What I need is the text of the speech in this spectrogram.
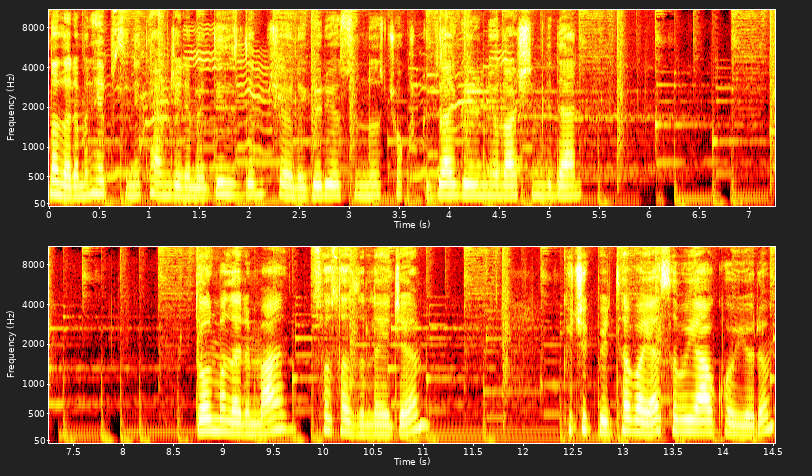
Nalarımın hepsini tencereme dizdim. Şöyle görüyorsunuz çok güzel görünüyorlar şimdiden. Dolmalarıma sos hazırlayacağım. Küçük bir tavaya sıvı yağ koyuyorum.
